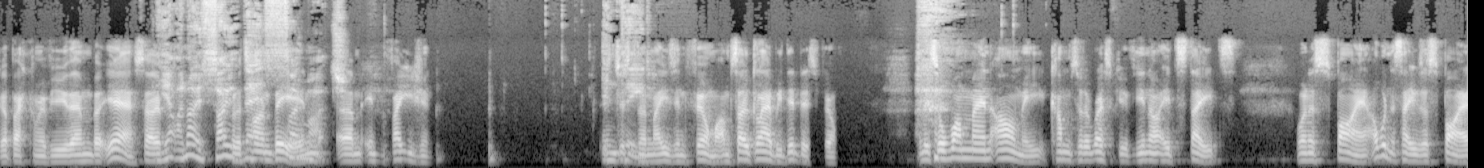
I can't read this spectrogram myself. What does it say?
go back and review them. But yeah, so Yeah, I know. So for the time being, much. um, Invasion. It's just an amazing film. I'm so glad we did this film. And it's a one man army comes to the rescue of the United States when a spy, I wouldn't say he was a spy,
